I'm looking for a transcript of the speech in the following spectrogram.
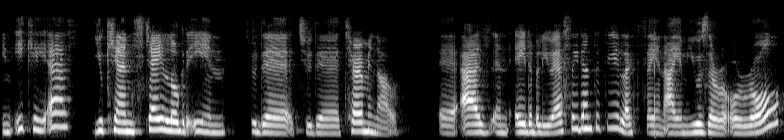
in EKS, you can stay logged in to the to the terminal uh, as an AWS identity, let's say an IAM user or role,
